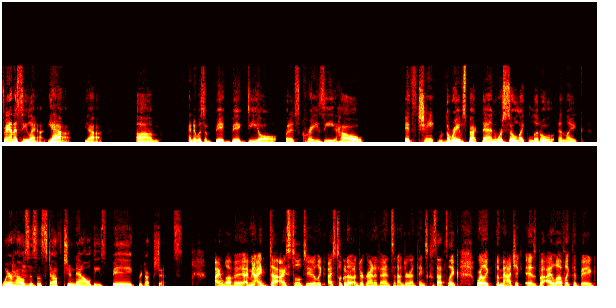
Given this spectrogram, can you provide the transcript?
Fantasyland. Yeah. Yeah. Um, and it was a big, big deal. But it's crazy how it's changed. The raves back then were so like little and like warehouses and stuff to now these big productions. I love it. I mean, I I still do like I still go to underground events and underground things because that's like where like the magic is. But I love like the big,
